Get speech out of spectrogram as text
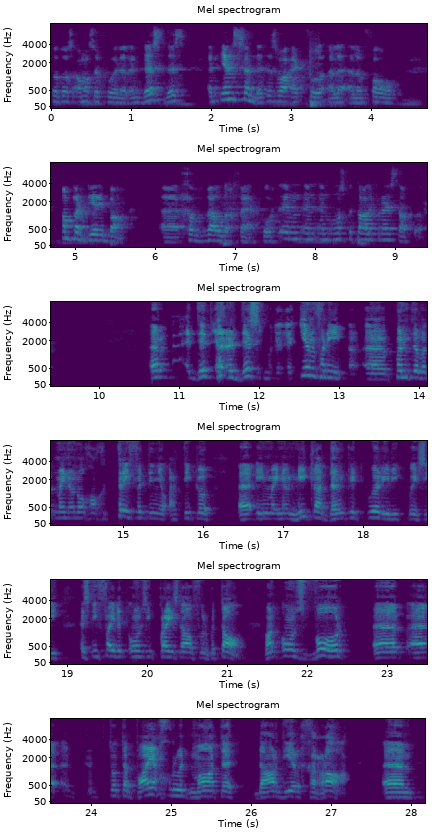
tot ons almal se voordeel. En dis dis in een sin, dit is waar ek voel hulle hulle val amper deur die bank uh geweldig ver kort en in in ons betaal die prys daarvoor. Ehm um, dit dis een van die uh punte wat my nou nogal getref het in jou artikel uh en my nou nie laat dink het oor hierdie kwessie is die feit dat ons die prys daarvoor betaal want ons word uh uh tot 'n baie groot mate daardeur geraak. Ehm um,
